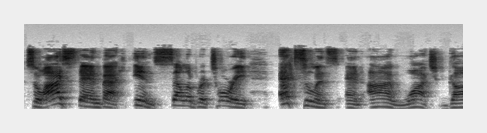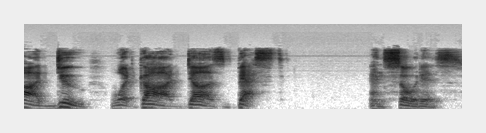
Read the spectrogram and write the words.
So I stand back in celebratory excellence and I watch God do what God does best. And so it is.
